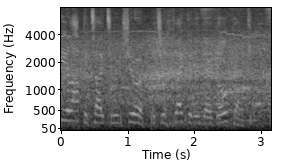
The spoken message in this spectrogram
real appetite to ensure it's reflected in their goal count.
